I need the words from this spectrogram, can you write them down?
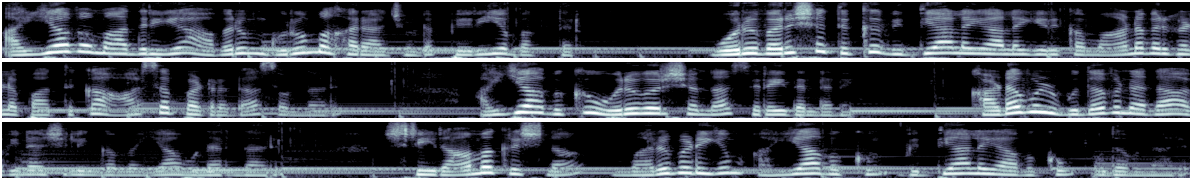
ஐயாவை மாதிரியே அவரும் குரு மகாராஜோட பெரிய பக்தர். ஒரு வருஷத்துக்கு வித்யாலயால இருக்க மாணவர்களை பார்த்துக்க ஆசைப்படுறதா சொன்னாரு. ஐயாவுக்கு ஒரு வருஷம்தான் சிறை தண்டனை. கடவுள் உதவுனதா அவினாஷிலிங்கம் ஐயா உணர்ந்தாரு. ஸ்ரீ ராமகிருஷ்ணா மறுபடியும் ஐயாவுக்கும் வித்யாலயாவுக்கும் உதவுனாரு.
